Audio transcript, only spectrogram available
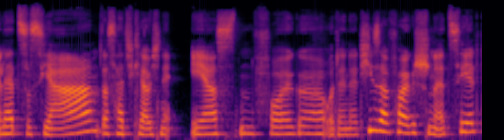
letztes Jahr, das hatte ich glaube ich in der ersten Folge oder in der Teaser-Folge schon erzählt,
